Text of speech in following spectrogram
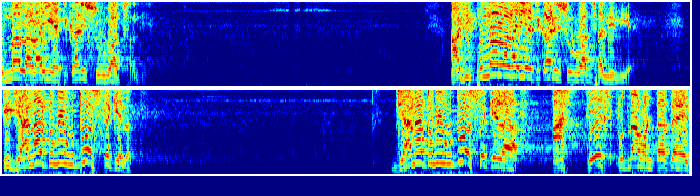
पुन्हा लढाई या ठिकाणी सुरुवात झाली. आज ही पुन्हा लढाई या ठिकाणी सुरुवात झालेली आहे. की ज्यांना तुम्ही उद्ध्वस्त केलं ज्यांना तुम्ही उद्ध्वस्त केला आज तेच पुन्हा म्हणतात आहेत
